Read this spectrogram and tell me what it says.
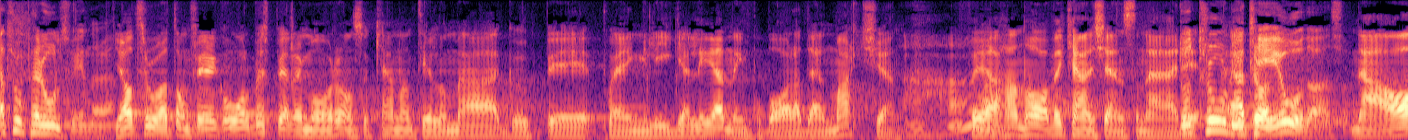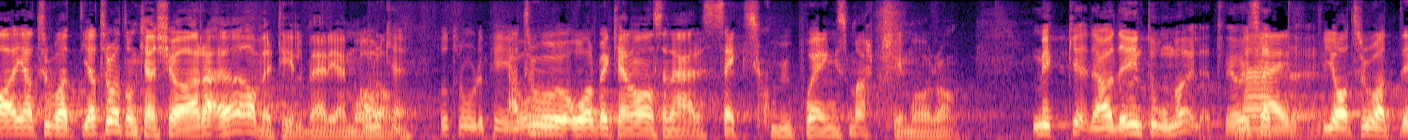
jag tror Per-Ols vinner den. Jag tror att om Fredrik Åhlberg spelar imorgon så kan han till och med gå upp i poängligaledning på bara den matchen. För jag, han har väl kanske en sån här... Då tror du jag PO då alltså? Nja, jag tror, att, jag tror att de kan köra över till Berga imorgon. Okej, då tror du PO. Jag tror Åhlberg kan ha en sån här 6-7 poängs match imorgon. Mycket, ja det är inte omöjligt. Vi har ju Nej, sett det. för jag tror att det,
